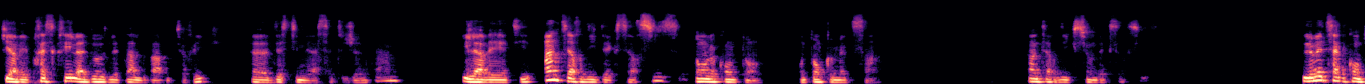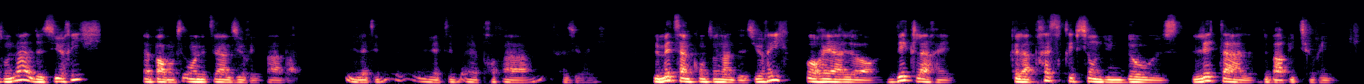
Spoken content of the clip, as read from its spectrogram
qui avait prescrit la dose létale de barbiturique euh, destinée à cette jeune femme, il avait été interdit d'exercice dans le canton en tant que médecin. Interdiction d'exercice. Le médecin cantonal de Zurich, euh, pardon, on était à Zurich, pas à Bâle. Il était, euh, prof à, Zurich. Le médecin cantonal de Zurich aurait alors déclaré que la prescription d'une dose létale de barbiturique à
